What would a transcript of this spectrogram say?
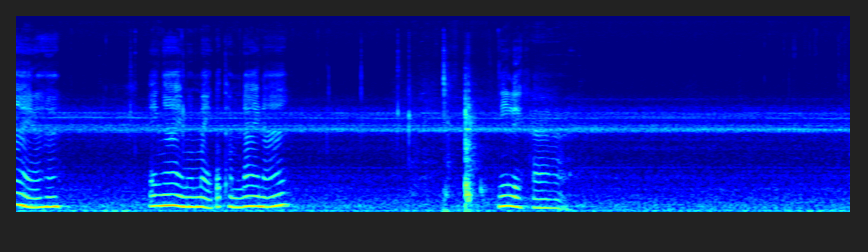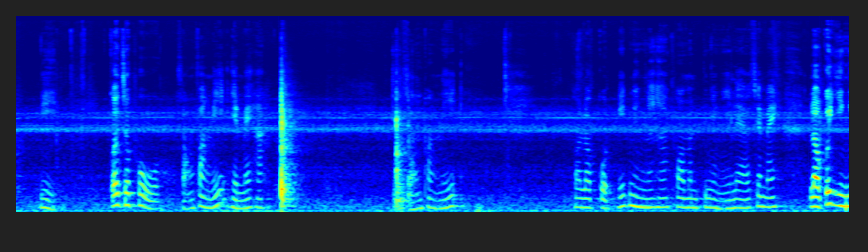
ง่ายๆนะคะง่ายๆมือใหม่ก็ทำได้นะ นี่เลยค่ะ นี่ ก็จะโผล่สองฝั่งนี้เห็นไหมคะโผล่สองฝั่งนี้ พอเรากดนิดนึงนะคะ พอมันเป็นอย่างนี้แล้วใช่ไหม เราก็ยิง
